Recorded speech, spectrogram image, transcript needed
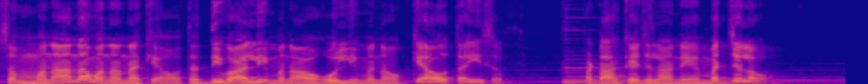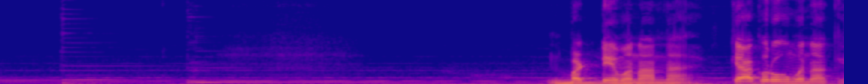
सब मनाना वनाना क्या होता है? दिवाली मनाओ, होली मनाओ, क्या होता है ये सब? पटाखे जलाने मत जलाओ। बर्थडे मनाना है। क्या करोगे मना के?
